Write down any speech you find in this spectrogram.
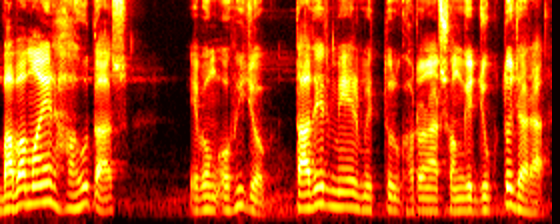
বাবা মায়ের হাহুতাস এবং অভিযোগ, তাদের মেয়ের মৃত্যুর ঘটনার সঙ্গে যুক্ত যারা,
